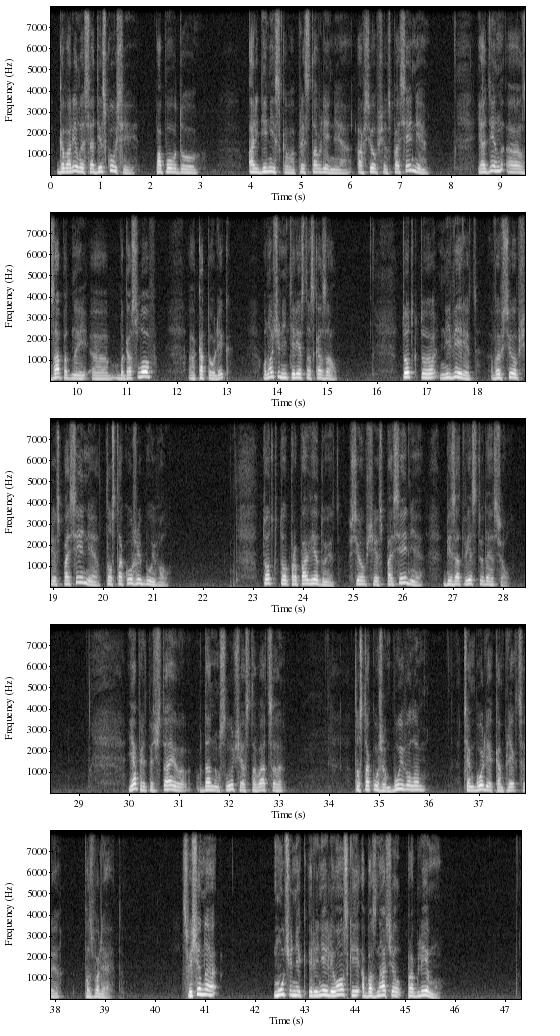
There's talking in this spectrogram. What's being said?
говорилось о дискуссии по поводу оригенистского представления о всеобщем спасении, и один э, западный э, богослов, э, католик, он очень интересно сказал, тот, кто не верит во всеобщее спасение, толстокожий буйвол. Тот, кто проповедует всеобщее спасение – безответственный осел. Я предпочитаю в данном случае оставаться толстокожим буйволом, тем более комплекция позволяет. Священно мученик Ириней Леонский обозначил проблему.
